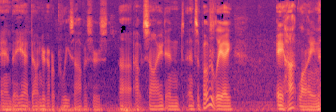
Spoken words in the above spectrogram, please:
And they had undercover police officers uh, outside and, and supposedly a, a hotline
